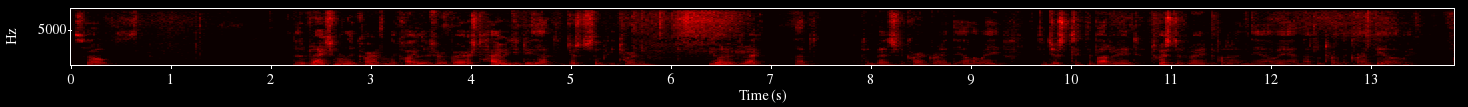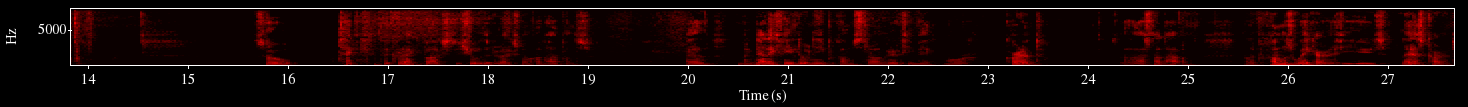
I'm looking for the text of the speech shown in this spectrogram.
So the direction of the current in the coil is reversed. How would you do that? You just simply turn. You want to direct that conventional current around the other way. You just take the battery out, twist it around, to put it in the other way, and that'll turn the current the other way. So tick the correct box to show the direction of what happens. Well, the magnetic field only becomes stronger if you make more current. So that's not happening. And it becomes weaker if you use less current.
